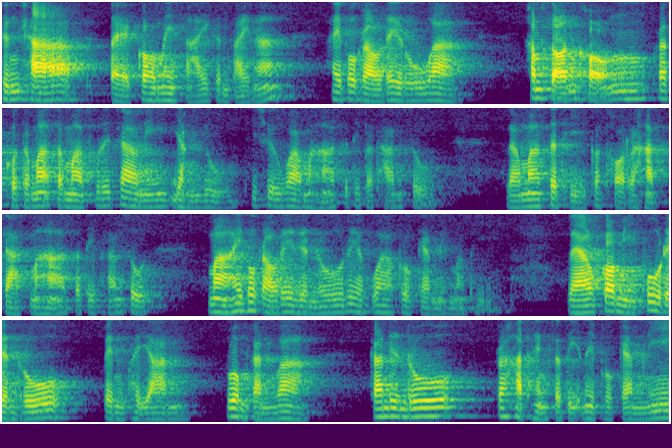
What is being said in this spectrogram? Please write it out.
ถึงช้าแต่ก็ไม่สายเกินไปนะ ให้พวกเราได้รู้ว่าคำสอนของพระโคตมะสมมาสุริเจ้านี้ยังอยู่ที่ชื่อว่ามหาสติปัฏฐานสูตร แล้วมาสถีก็ถอดรหัสจากมหาสติปัฏฐานสูตร มาให้พวกเราได้เรียนรู้เรียกว่าโปรแกรมมิมาพีแล้วก็มีผู้เรียนรู้เป็นพยานร่วมกันว่า การเรียนรู้รหัสแห่งสติในโปรแกรมนี้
